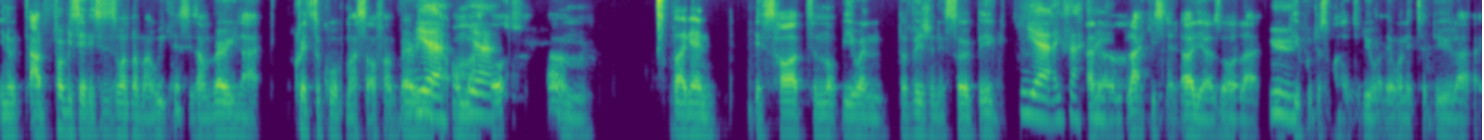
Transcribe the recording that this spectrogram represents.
you know, I'd probably say this is one of my weaknesses. I'm very like critical of myself. I'm very Yeah, on yeah. myself. Um, but again, it's hard to not be when the vision is so big. Yeah, exactly. And um, like you said earlier as well, like Mm. people just wanted to do what they wanted to do. Like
